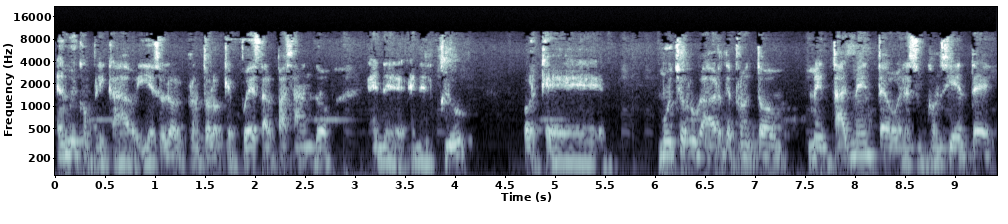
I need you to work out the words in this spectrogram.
es muy complicado y eso es lo, pronto lo que puede estar pasando en el, en el club, porque muchos jugadores de pronto mentalmente o en el subconsciente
